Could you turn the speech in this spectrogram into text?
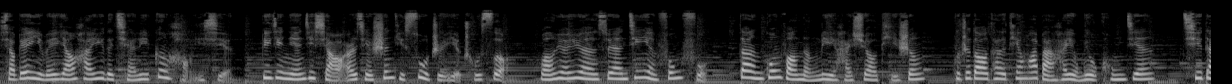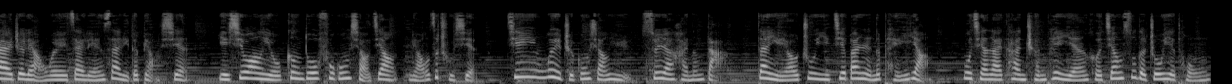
小编以为杨涵玉的潜力更好一些，毕竟年纪小，而且身体素质也出色。王媛媛虽然经验丰富。但攻防能力还需要提升，不知道他的天花板还有没有空间。期待这两位在联赛里的表现，也希望有更多副攻小将苗子出现。接应位置，龚翔宇虽然还能打，但也要注意接班人的培养。目前来看，陈佩妍和江苏的周叶彤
